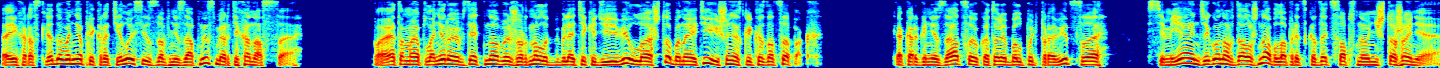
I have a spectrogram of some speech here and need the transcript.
а их расследование прекратилось из-за внезапной смерти Ханасса. Поэтому я планирую взять новый журнал от библиотеки Дьювилла, чтобы найти еще несколько зацепок. Как организация, у которой был путь провидца, семья Антигонов должна была предсказать собственное уничтожение.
